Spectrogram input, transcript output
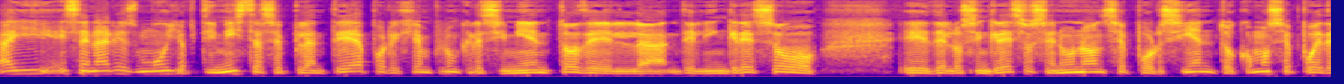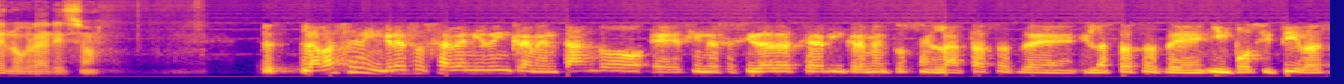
hay, escenarios muy optimistas. Se plantea, por ejemplo, un crecimiento de del ingreso, eh, de los ingresos en un 11%. ¿Cómo se puede lograr eso? La base de ingresos se ha venido incrementando eh, sin necesidad de hacer incrementos en las tasas de en las tasas de impositivas.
